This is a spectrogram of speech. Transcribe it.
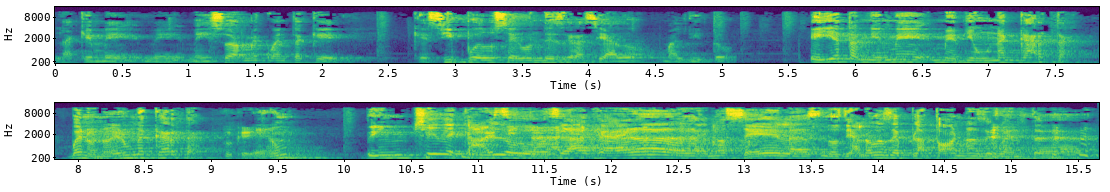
la que me, me, me hizo darme cuenta que, que sí puedo ser un desgraciado, maldito, ella también me, me dio una carta. Bueno, no era una carta. Ok. Era un pinche decálogo. o sea, era, no sé, las, los diálogos de Platón, no se cuenta.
